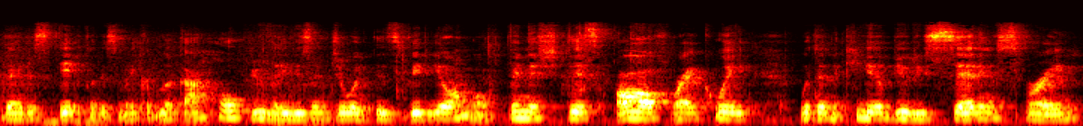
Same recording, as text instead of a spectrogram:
that is it for this makeup look. I hope you ladies enjoyed this video. I'm going to finish this off right quick with the Nakia Beauty Setting Spray.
